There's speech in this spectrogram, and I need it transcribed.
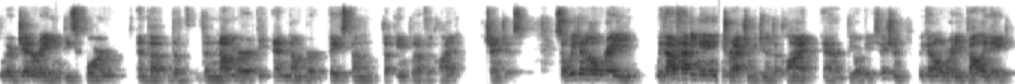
we're generating this form and the, the, the number, the end number based on the input of the client changes. So we can already, without having any interaction between the client and the organization, we can already validate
